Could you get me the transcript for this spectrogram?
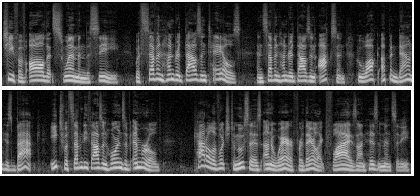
chief of all that swim in the sea, with 700,000 tails and 700,000 oxen who walk up and down his back, each with 70,000 horns of emerald, cattle of which Tamusa is unaware, for they are like flies on his immensity.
